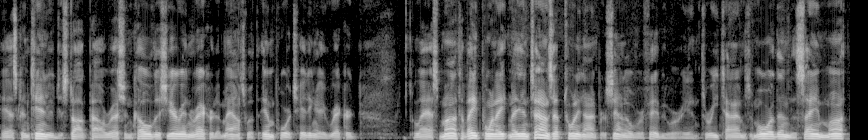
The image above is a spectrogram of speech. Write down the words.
has continued to stockpile Russian coal this year in record amounts, with imports hitting a record last month of 8.8 million tons, up 29% over February, and three times more than the same month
